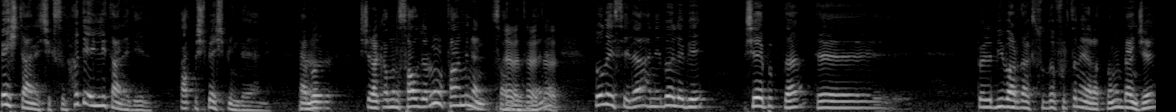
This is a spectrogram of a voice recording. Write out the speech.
5 tane çıksın. Hadi 50 tane diyelim. 65 binde yani. Yani Evet. bu işte rakamları sallıyorum ama tahminen sallıyorum Evet evet yani. evet. Dolayısıyla hani böyle bir şey yapıp da e, böyle bir bardak suda fırtına yaratmanın bence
